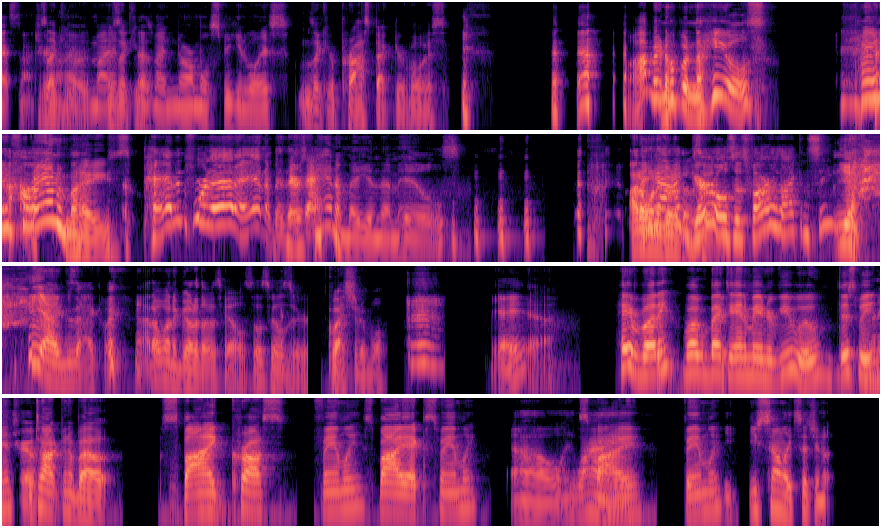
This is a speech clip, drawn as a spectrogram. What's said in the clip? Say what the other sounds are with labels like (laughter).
That's not true. like that your- was my like that your- was my normal speaking voice. It was like your prospector voice. (laughs) I've been up in the hills, panning for (laughs) animes. Panning for that anime. There's anime in them hills. (laughs) I don't want to go to those girls Hills. as far as I can see. Yeah, yeah, exactly. I don't want to go to those hills. Those hills are questionable. Yeah, yeah. Hey, everybody! Welcome back to Anime and Review. Woo. This week an we're talking about Spy Cross Family, Spy X Family, Oh, why? Spy Family, You, sound like such an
